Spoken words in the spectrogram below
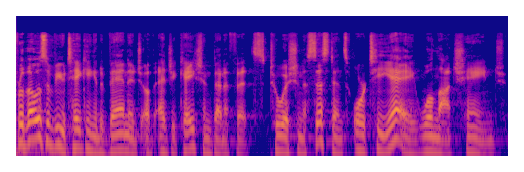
For those of you taking advantage of education benefits, tuition assistance, or TA will not change.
